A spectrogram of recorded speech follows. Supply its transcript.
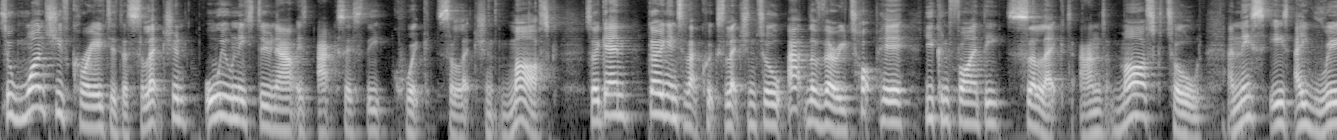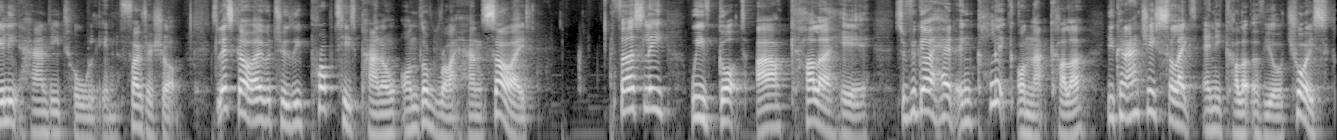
So once you've created the selection, all you'll need to do now is access the quick selection mask. So again, going into that quick selection tool, at the very top here, you can find the select and mask tool. And this is a really handy tool in Photoshop. So let's go over to the properties panel on the right hand side. Firstly, we've got our color here. So if we go ahead and click on that color, you can actually select any color of your choice.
